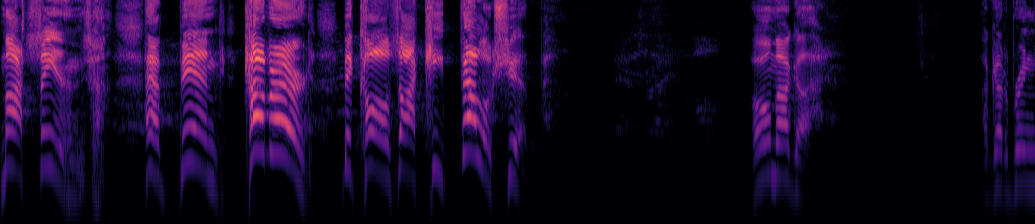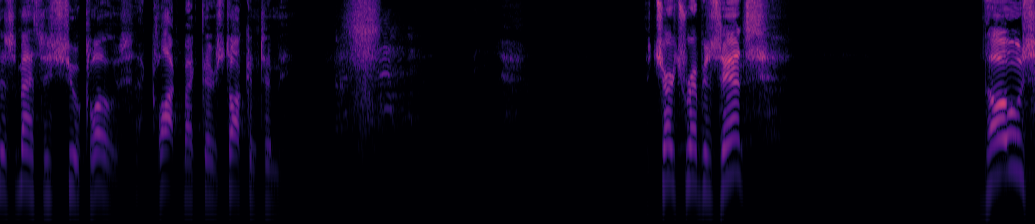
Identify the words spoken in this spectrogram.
my sins have been covered because I keep fellowship. Oh my God. I got to bring this message to a close. That clock back there is talking to me. The church represents those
